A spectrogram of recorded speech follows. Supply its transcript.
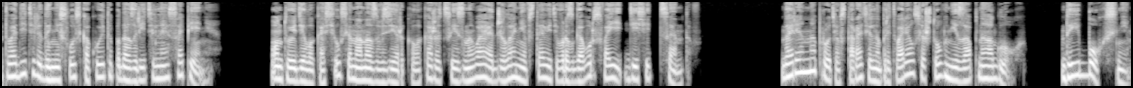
От водителя донеслось какое-то подозрительное сопение. Он то и дело косился на нас в зеркало, кажется, изнывая от желания вставить в разговор свои 10 центов. Дарьян, напротив, старательно притворялся, что внезапно оглох. Да и бог с ним.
